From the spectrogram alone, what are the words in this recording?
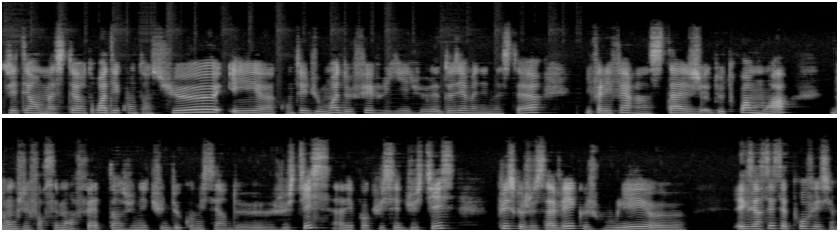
J'étais en master droit des contentieux et à compter du mois de février de la deuxième année de master, il fallait faire un stage de trois mois donc, je l'ai forcément faite dans une étude de commissaire de justice, à l'époque huissier de justice, puisque je savais que je voulais exercer cette profession.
